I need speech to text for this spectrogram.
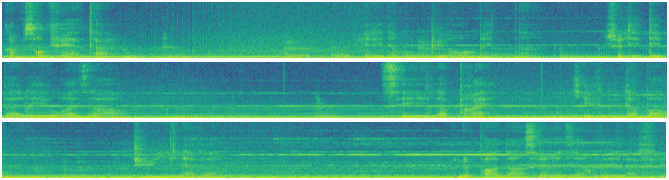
comme son créateur. Elle est dans mon bureau maintenant. Je l'ai déballée au hasard. C'est l'après qui est venu d'abord, puis l'avant. Le pendant s'est réservé la fin.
